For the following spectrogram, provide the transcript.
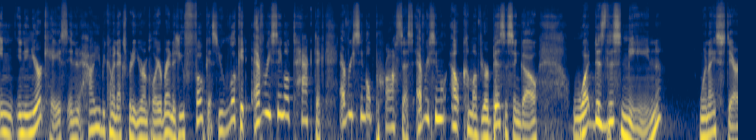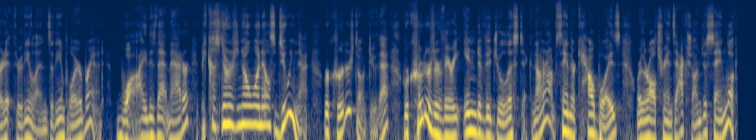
in, in, in your case, in how you become an expert at your employer brand, is you focus. You look at every single tactic, every single process, every single outcome of your business and go, what does this mean when I stare at it through the lens of the employer brand. Why does that matter? Because there's no one else doing that. Recruiters don't do that. Recruiters are very individualistic. Now, I'm not saying they're cowboys or they're all transactional. I'm just saying, look,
